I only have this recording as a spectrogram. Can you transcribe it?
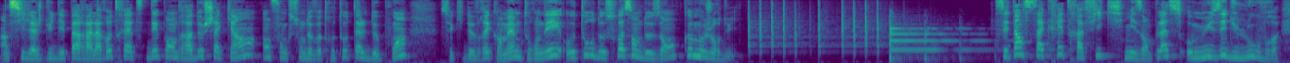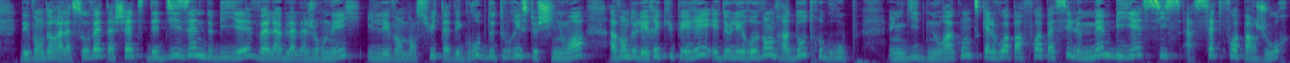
Ainsi, l'âge du départ à la retraite dépendra de chacun en fonction de votre total de points, ce qui devrait quand même tourner autour de 62 ans comme aujourd'hui. C'est un sacré trafic mis en place au musée du Louvre. Des vendeurs à la sauvette achètent des dizaines de billets valables à la journée. Ils les vendent ensuite à des groupes de touristes chinois avant de les récupérer et de les revendre à d'autres groupes. Une guide nous raconte qu'elle voit parfois passer le même billet 6 à 7 fois par jour.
